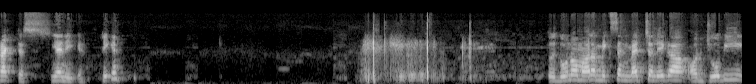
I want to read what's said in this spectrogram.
प्रैक्टिस यानी कि ठीक है? तो दोनों हमारा मिक्स एंड मैच चलेगा और जो भी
